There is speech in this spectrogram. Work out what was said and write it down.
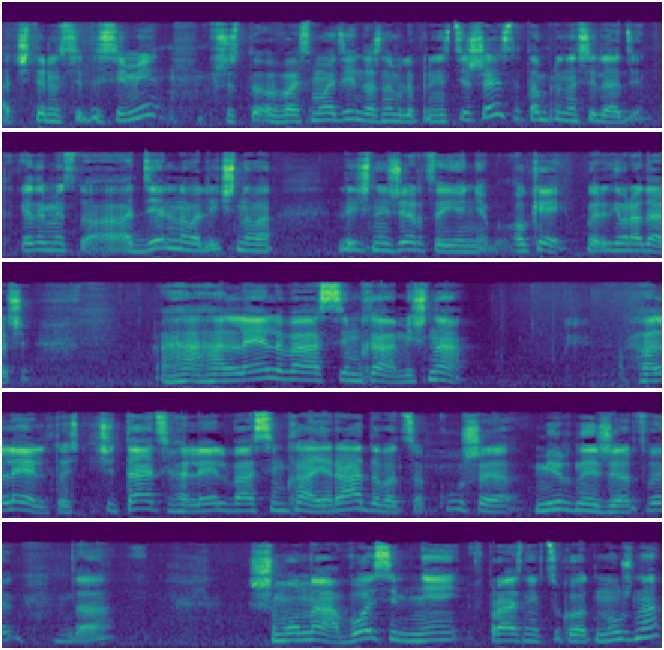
от 14 до 7, в, шестой, в восьмой день должны были принести 6, а там приносили один. Так это имеется в виду отдельного личного личной жертвы ее не было. Окей, говорит Гимара дальше. Халель ва симха, Мишна. Халель, то есть читать Халель ва симха и радоваться, кушая мирные жертвы, да. Шмуна, 8 дней в праздник Цукот нужно.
